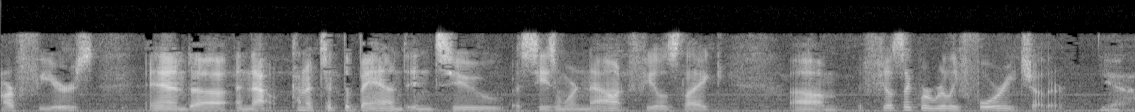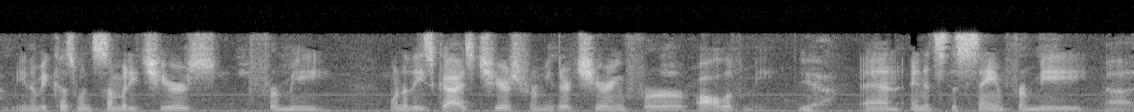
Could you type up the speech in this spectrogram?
our fears, and uh, and that kind of took the band into a season where now it feels like um, it feels like we're really for each other. Yeah. You know, because when somebody cheers for me, one of these guys cheers for me, they're cheering for all of me, Yeah. and and it's the same for me uh,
